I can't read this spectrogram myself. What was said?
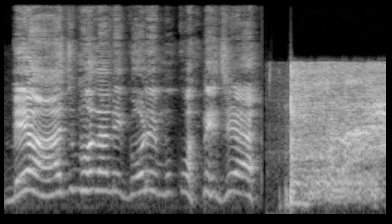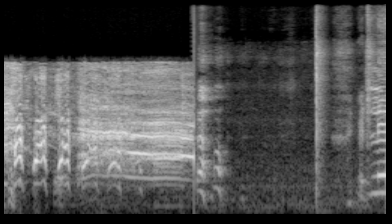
બે હાજમોલાની ગોળી મૂકવાની છે. એટલે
